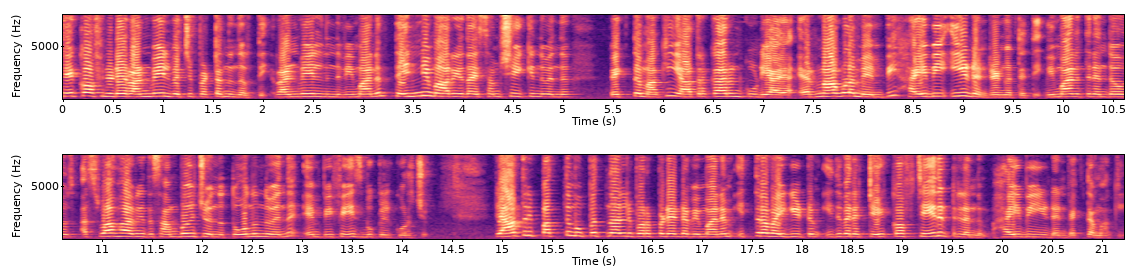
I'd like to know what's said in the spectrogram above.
ടേക്ക് ഓഫിനിടെ റൺവേയിൽ വെച്ച് പെട്ടെന്ന് നിർത്തി. റൺവേയിൽ നിന്ന് വിമാനം തെന്നി മാറിയതായി സംശയിക്കുന്നുവെന്ന് വ്യക്തമാക്കി യാത്രക്കാരൻ കൂടിയായ എറണാകുളം എം പി ഹൈബി ഈഡൻ രംഗത്തെത്തി. വിമാനത്തിന് എന്തോ അസ്വാഭാവികത സംഭവിച്ചു എന്ന് തോന്നുന്നുവെന്ന് എം പി ഫേസ്ബുക്കിൽ കുറിച്ചു. രാത്രി പത്ത് മുപ്പത്തിനാലിന് പുറപ്പെടേണ്ട വിമാനം ഇത്ര വൈകിട്ടും ഇതുവരെ ടേക്ക് ഓഫ് ചെയ്തിട്ടില്ലെന്നും ഹൈബി ഈഡൻ വ്യക്തമാക്കി.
